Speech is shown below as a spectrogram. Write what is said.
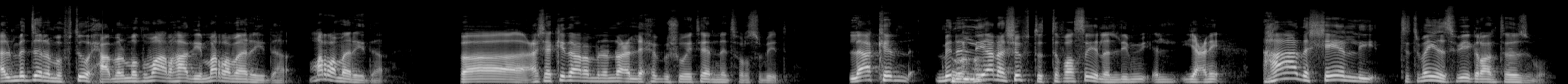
المدن المفتوحة من المضمار هذه مرة ما أريدها مرة ما أريدها. فعشان كذا أنا من النوع اللي يحب شويتين Need for Speed لكن من. اللي أنا شفته التفاصيل اللي اللي- يعني هذا الشيء اللي تتميز فيه Gran Turismo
